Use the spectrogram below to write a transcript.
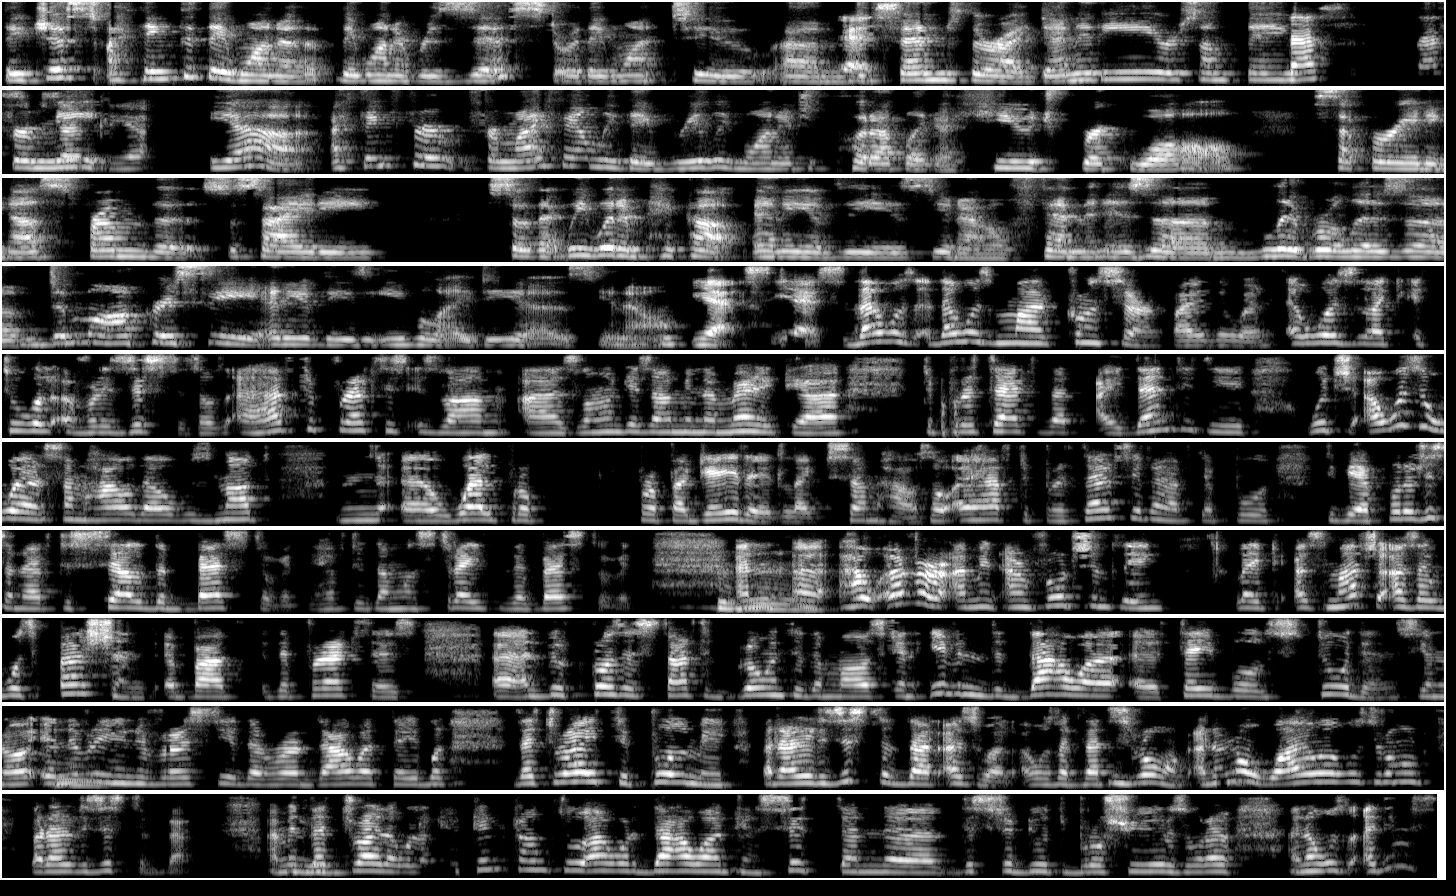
They just, I think that they want to they want to resist or they want to um, yes. defend their identity or something. That's, that's for exactly, me. Yeah. yeah, I think for for my family, they really wanted to put up like a huge brick wall separating us from the society so that we wouldn't pick up any of these, you know, feminism, liberalism, democracy, any of these evil ideas, you know. Yes, yes, that was that was my concern, by the way. It was like a tool of resistance. I was, I have to practice Islam as long as I'm in America to protect that identity, which I was aware somehow that was not mm, uh, well pro- propagated like somehow. So I have to protect it. I have to put, to be apologist and I have to sell the best of it. I have to demonstrate the best of it. Mm-hmm. And uh, however, I mean, unfortunately, like as much as I was passionate about the practice uh, and because I started going to the mosque and even the Dawah uh, table students, you know, in mm every university there were Dawah table, they tried to pull me, but I resisted that as well. I was like, that's mm wrong. I don't know why I was wrong, but I resisted that. I mean, mm they tried, I was like, you can come to our Dawah and can sit and uh, distribute brochures or whatever. And I was, I didn't,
